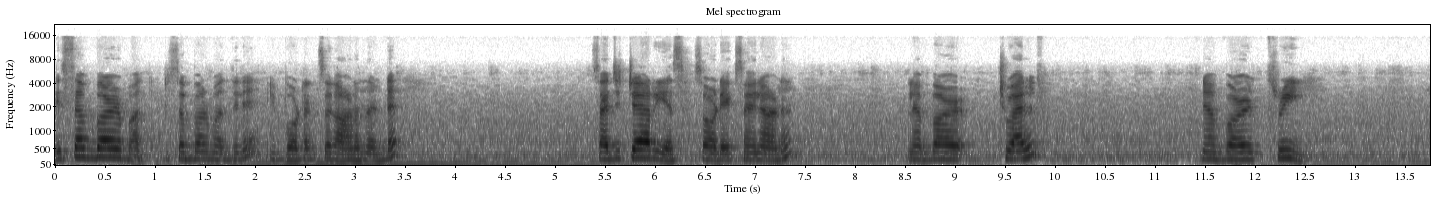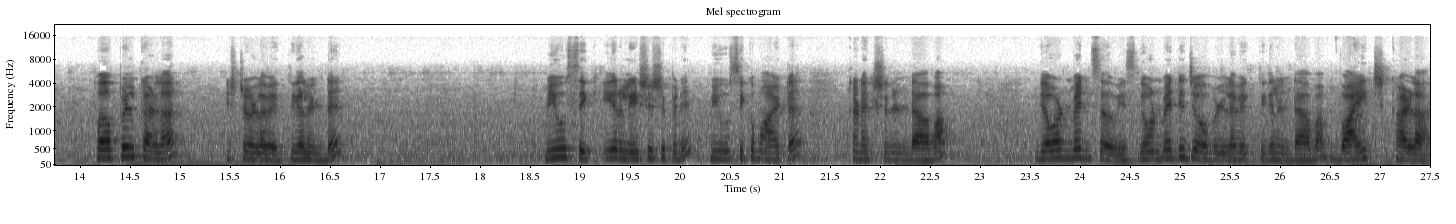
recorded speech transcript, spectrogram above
December month December മന്തിന് ഇമ്പോർട്ടൻസ് കാണുന്നുണ്ട്. സജിറ്റേറിയസ് സോഡിയക് സൈൻ ആണ്. Number twelve number three purple colour ഇഷ്ടമുള്ള വ്യക്തികളുണ്ട്. മ്യൂസിക് ഈ റിലേഷൻഷിപ്പിന് മ്യൂസിക്കുമായിട്ട് കണക്ഷൻ ഉണ്ടാവാം. ഗവൺമെന്റ് സർവീസ് ഗവൺമെന്റ് ജോബുള്ള വ്യക്തികൾ ഉണ്ടാവാം. വൈറ്റ് കളർ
